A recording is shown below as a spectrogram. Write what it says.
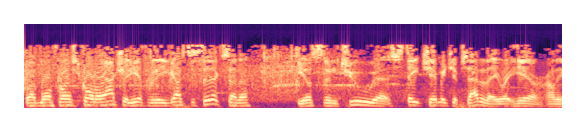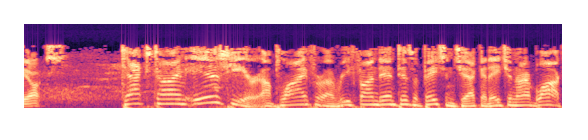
Have more first quarter action here from the Augusta Civic Center. You listen to uh, state championship Saturday right here on the Ox. Tax time is here. Apply for a refund anticipation check at H&R Block.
